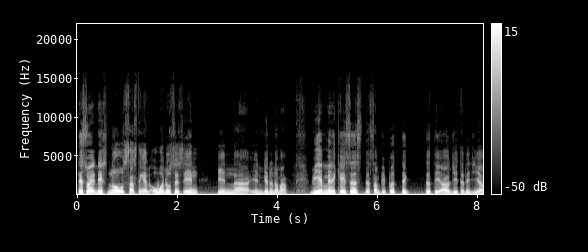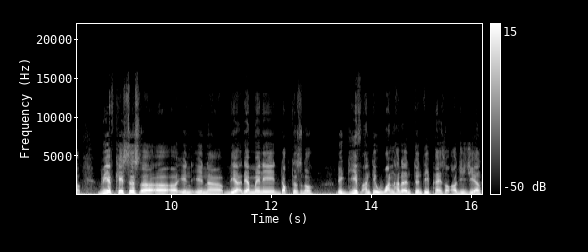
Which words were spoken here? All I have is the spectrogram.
That's why there's no such thing as overdoses in in uh, in Ganoderma. We have many cases that some people take 30 RG, 30 GL. We have cases uh, uh, uh in in uh, there. There are many doctors, you know they give until 120 pairs of RGGL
